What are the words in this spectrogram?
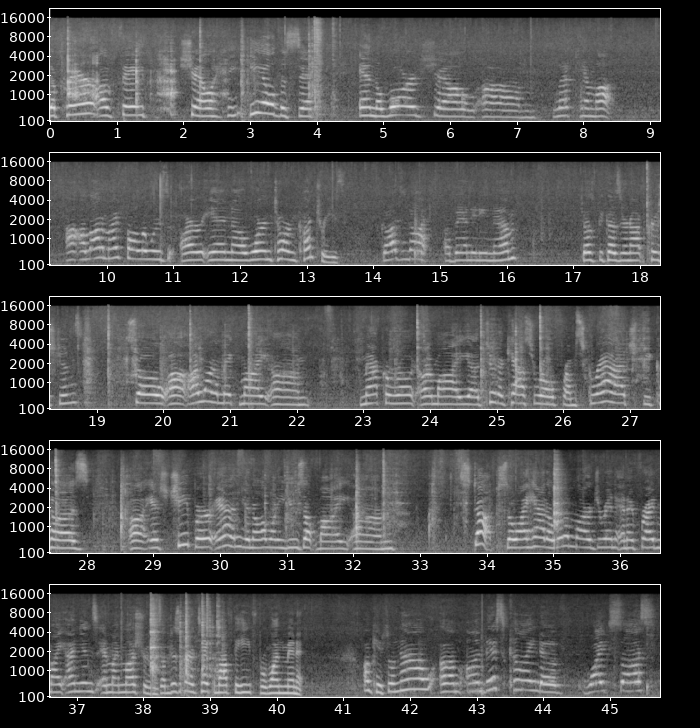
the prayer of faith shall heal the sick, and the Lord shall um, lift him up. A lot of my followers are in uh, war-torn countries. God's not abandoning them just because they're not Christians. So uh, I want to make my um, macaroni or my uh, tuna casserole from scratch because uh, it's cheaper and, you know, I want to use up my um, stuff. So I had a little margarine and I fried my onions and my mushrooms. I'm just going to take them off the heat for one minute. Okay, so now um, on this kind of white sauce,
